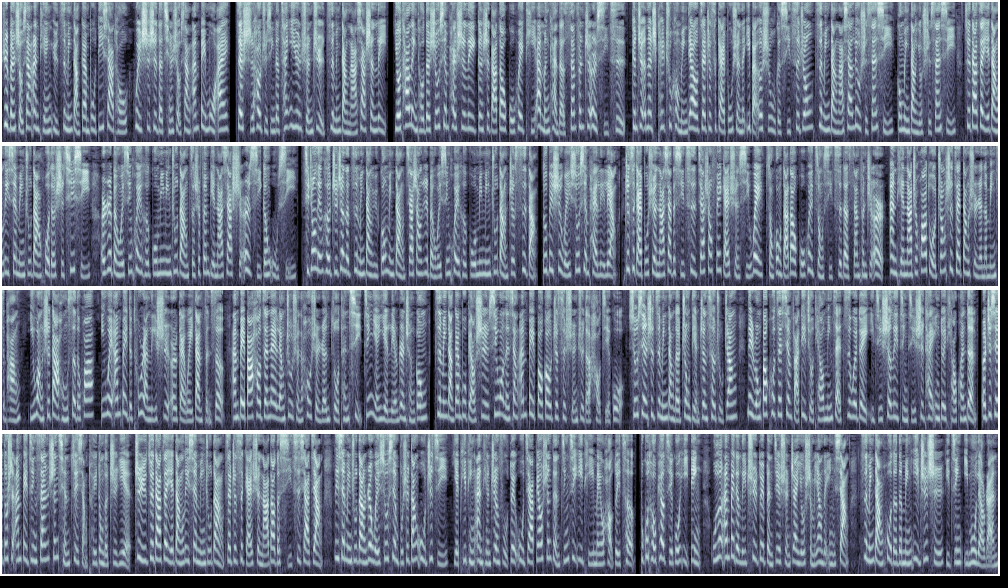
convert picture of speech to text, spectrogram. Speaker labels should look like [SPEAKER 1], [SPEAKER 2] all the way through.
[SPEAKER 1] 日本首相岸田与自民党干部低下头，为逝世的前首相安倍默哀。在十号举行的参议院选举，自民党拿下胜利，由他领头的修宪派势力更是达到国会提案门槛的三分之二席次。根据 NHK 出口民调，在这次改补选的一百二十五个席次中，自民党拿下六十三席，公民党有十三席，最大在野党立宪民主党获得十七席，而日本维新会和国民民主党则是分别拿下十二席跟五席。其中联合执政的自民党与公民党，加上日本维新会和国民民主党。党这四党都被视为修宪派力量。这次改补选拿下的席次，加上非改选席位，总共达到国会总席次的三分之二。岸田拿着花朵装饰在当选人的名字旁，以往是大红色的花，因为安倍的突然离世而改为淡粉色。安倍八号在奈良助选的候选人佐藤启今年也连任成功。自民党干部表示，希望能向安倍报告这次选举的好结果。修宪是自民党的重点政策主张，内容包括在宪法第九条明载自卫队以及设立紧急事态应对条款等，而这些。都是安倍晋三生前最想推动的置业。至于最大在野党立宪民主党，在这次改选拿到的席次下降，立宪民主党认为修宪不是当务之急，也批评岸田政府对物价飙升等经济议题没有好对策。不过投票结果已定，无论安倍的离去对本届选战有什么样的影响，自民党获得的民意支持已经一目了然。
